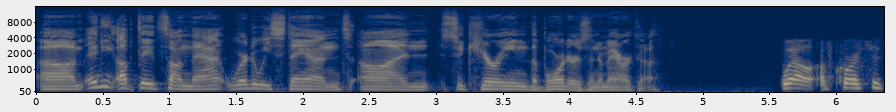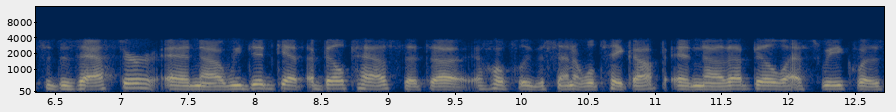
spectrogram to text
Um, any updates on that? Where do we stand on securing the borders in America? Well, of course, it's a disaster, and uh, we did get a bill passed that uh, hopefully the Senate will take up. And uh, that bill last week was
